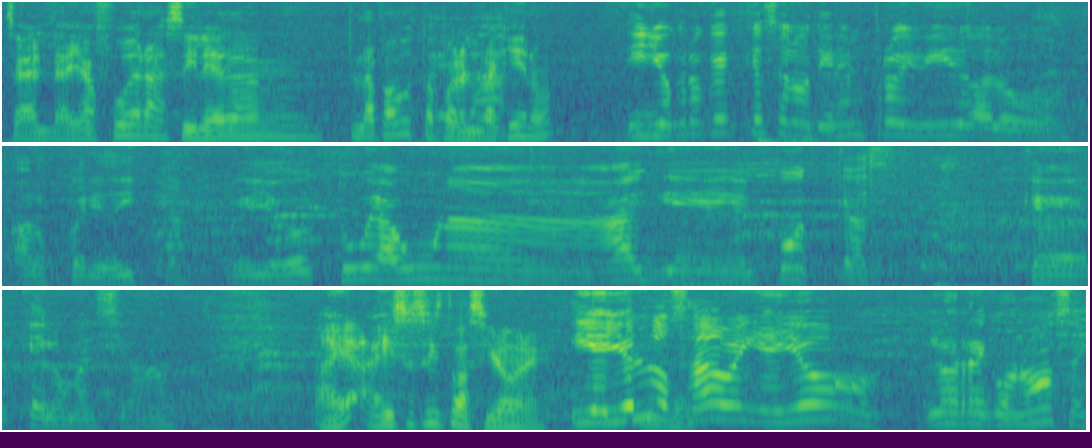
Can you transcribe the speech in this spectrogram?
O sea, el de allá afuera sí le dan la pauta, pero el de aquí no. Y yo creo que es que se lo tienen prohibido a los, a los periodistas. Porque yo tuve a una, alguien en el podcast que, que lo mencionó. Hay, hay esas situaciones. Y ellos lo saben, ellos lo reconocen.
